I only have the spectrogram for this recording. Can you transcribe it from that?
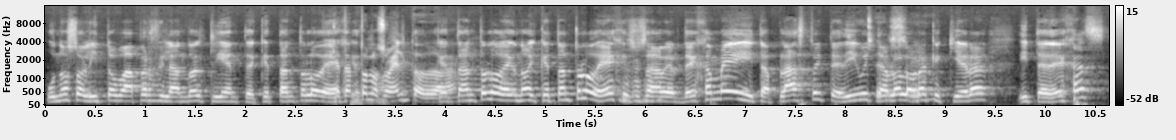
uno solito va perfilando al cliente, qué tanto lo dejes. Qué tanto lo suelto, Qué tanto lo de, no, y qué tanto lo dejes, o sea, a ver, déjame y te aplasto y te digo y te hablo a la hora que quiera y te dejas,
